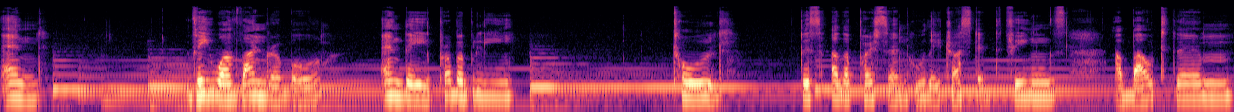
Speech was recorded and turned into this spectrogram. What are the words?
and they were vulnerable and they probably told this other person who they trusted things about them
